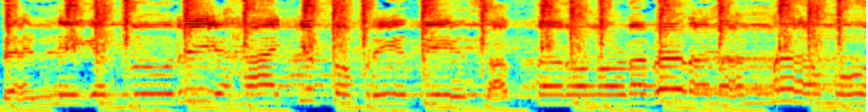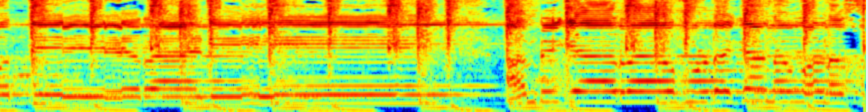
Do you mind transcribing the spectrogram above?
ಬೆನ್ನಿಗೆ ಚೂರಿ ಹಾಕಿತ್ತು ಪ್ರೀತಿ, ಸತ್ತರು ನೋಡಬೇಡ ನನ್ನ ಮೋತಿ. ರಾಣಿ ಅಂಬಿಗಾರ ಹುಡುಗನ ಮನಸ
